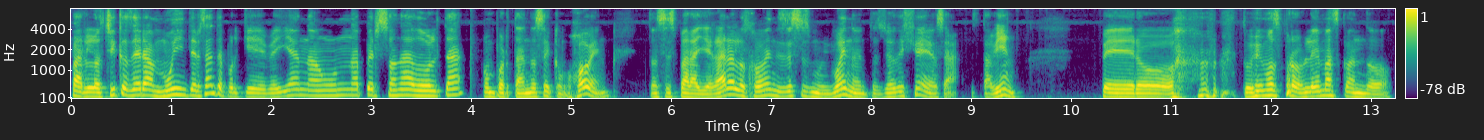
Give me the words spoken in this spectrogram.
para los chicos era muy interesante porque veían a una persona adulta comportándose como joven. Entonces, para llegar a los jóvenes, eso es muy bueno. Entonces, yo dije, o sea, está bien. Pero tuvimos problemas cuando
